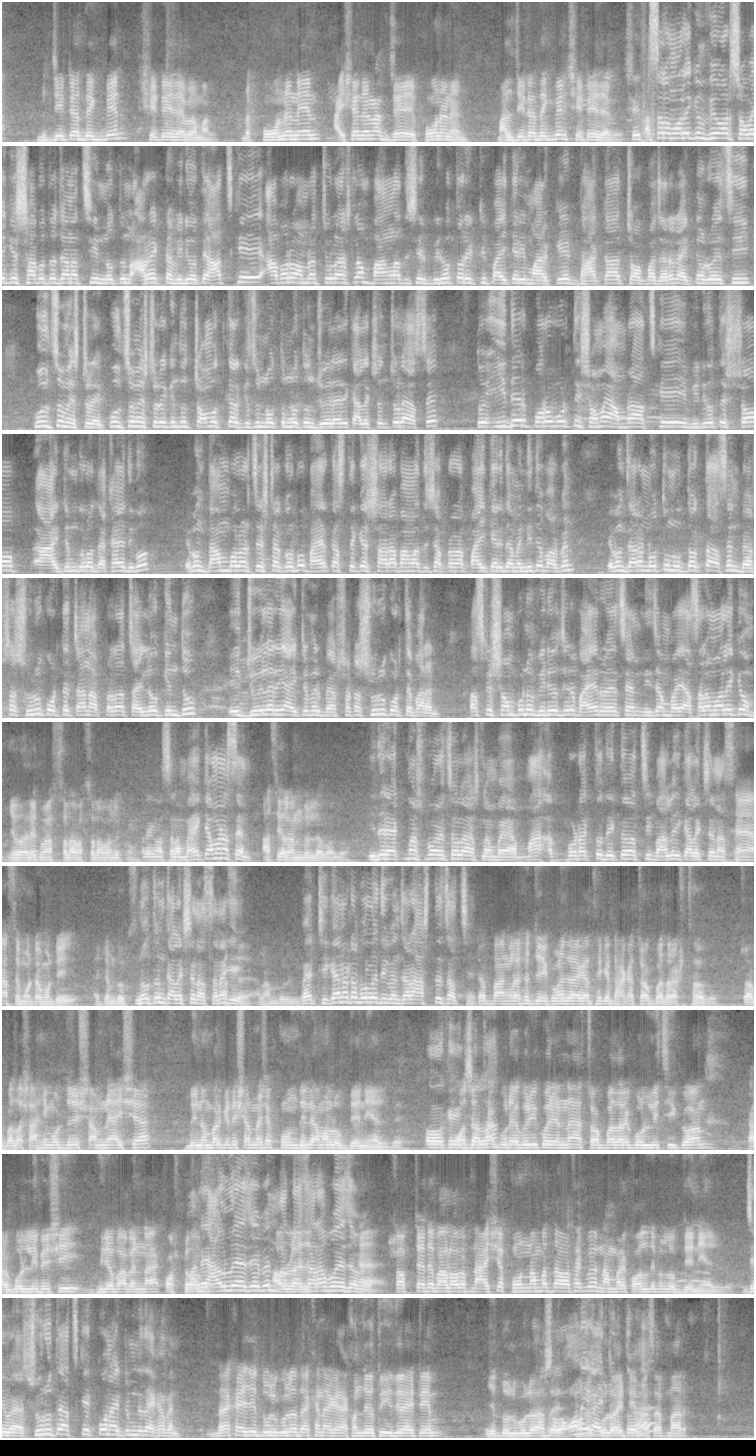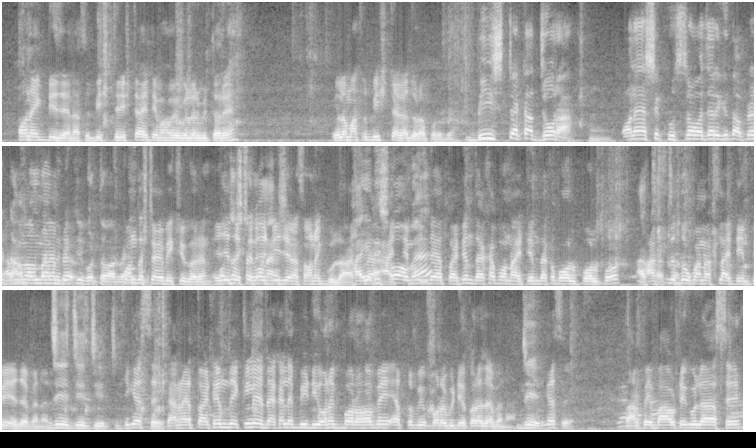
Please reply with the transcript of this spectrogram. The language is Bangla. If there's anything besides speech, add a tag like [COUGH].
যেটা দেখবেন সেটাই যাবে মাল। ফোনে নেন, আইসা নেন আর যে ফোনে নেন, মাল যেটা দেখবেন সেটাই যাবে। আসসালামু আলাইকুম ভিউয়ার সবাইকে স্বাগত জানাচ্ছি নতুন আরও একটা ভিডিওতে। আজকে আবারও আমরা চলে আসলাম বাংলাদেশের বৃহত্তর একটি পাইকারি মার্কেট, ঢাকা চকবাজারে রাইট রয়েছি কুলসুম স্টোরে কুলসুম স্টোরে কিন্তু চমৎকার কিছু নতুন নতুন জুয়েলারি কালেকশন চলে আসছে তো ঈদের পরবর্তী সময় আমরা আজকে এই ভিডিওতে সব আইটেমগুলো দেখাই দিব এবং দাম বলার চেষ্টা করব। ভাইয়ের কাছ থেকে সারা বাংলাদেশে আপনারা পাইকারি দামে নিতে পারবেন এবং যারা নতুন উদ্যোক্তা আছেন, ব্যবসা শুরু করতে চান, আপনারা চাইলেও কিন্তু এই জুয়েলারি আইটেমের ব্যবসাটা শুরু করতে পারেন। আজকে সম্পূর্ণ ভিডিও জুড়ে ভাই রয়েছেন নিজাম ভাই আসসালামু আলাইকুম। ওয়ালাইকুম আসসালাম আসসালামু আলাইকুম। ওয়ালাইকুম আসসালাম ভাই কেমন আছেন? আছি আলহামদুলিল্লাহ ভালো। ঈদের এক মাস পরে চলে আসলাম ভাইয়া। প্রোডাক্ট তো দেখতে পাচ্ছি ভালোই কালেকশন আছে। হ্যাঁ আছে মোটামুটি আইটেম ঢুকছে নতুন কালেকশন আছে নাকি? আলহামদুলিল্লাহ। ভাই ঠিকানাটা বলে দিবেন যারা আসতে চাচ্ছে। এটা বাংলাদেশের যে কোনো জায়গা থেকে ঢাকা চক বাজার আসতে হবে। চক বাজার শাহী মসজিদের সামনে আইসা দুই নম্বর গেটের সামনে এসে ফোন দিলে আমার লোক দিয়ে নিয়ে আসবে। ওকে অযথা ঘুরাঘুরি করেন না চক বাজারে গল্লি চিকন আর গল্লি বেশি ঘুরে পাবেন না কষ্ট মানে আউলিয়া যাবেন মাথা খারাপ হয়ে যাবে। হ্যাঁ, সবচাইতে ভালো হবে আপনি আইসা ফোন নাম্বার দেওয়া থাকবে নাম্বারে কল দেবেন লোক জেনে নিয়ে আসবে। জি ভাই শুরুতে আজকে কোন আইটেমটা দেখাবেন? দেখা এই যে দুলগুলো দেখেন আগে এখন যেহেতু ঈদের আইটেম যে দুলগুলো আছে অনেকগুলো আইটেম হ্যাঁ? আছে আপনার অনেক ডিজাইন আছে বিশ ত্রিশটা আইটেম হবে এগুলোর ভিতরে। এগুলো মাত্র বিশ টাকা জোড়া পড়বে। বিশ টাকা জোড়া। অনায়াসে খুচরা বাজারে কিন্তু আপনি ডাবল মানে বিক্রি করতে পারবেন। পঞ্চাশ টাকা বিক্রি করেন। এই যে 50 দেখছেন ডিজাইন আছে অনেকগুলো। আইটেম হ্যাঁ? দেখাবো না আইটেম দেখাবো অল্প অল্প। আচ্ছা, আসলে আচ্ছা। দোকান আসলে আইটেম পেয়ে যাবেন জি জি জি ঠিক আছে? কারণ এত আইটেম দেখলে দেখালে ভিডিও অনেক বড় হবে এত বড় ভিডিও করা যাবে না। ঠিক আছে? তারপরে বাউটিগুলো আছে।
